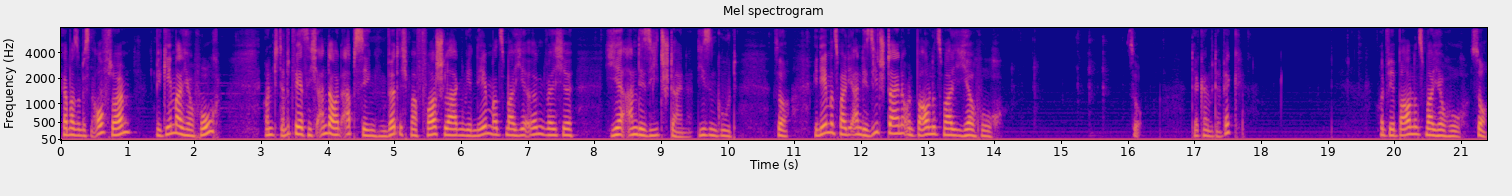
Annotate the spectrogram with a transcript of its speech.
Kann man so ein bisschen aufräumen. Wir gehen mal hier hoch und damit wir jetzt nicht andauernd absinken, würde ich mal vorschlagen, wir nehmen uns mal hier irgendwelche, hier Andesitsteine. Die sind gut. So, wir nehmen uns mal die Andesitsteine und bauen uns mal hier hoch. So, der kann wieder weg. Und wir bauen uns mal hier hoch. So,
